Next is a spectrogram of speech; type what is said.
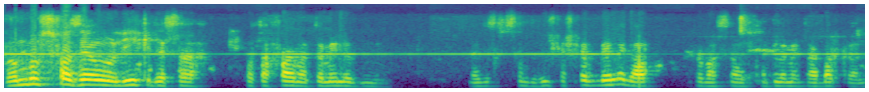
Vamos fazer o link dessa plataforma também no, na descrição do vídeo, que acho que é bem legal. Informação complementar bacana.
